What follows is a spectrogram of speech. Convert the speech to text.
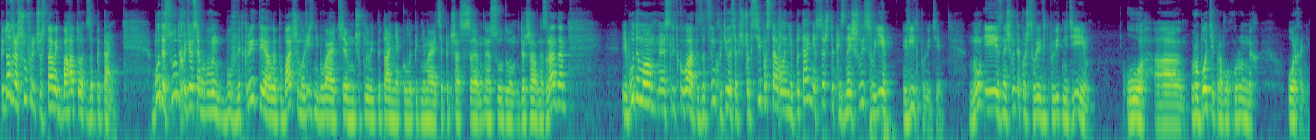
Підозра Шуфричу ставить багато запитань. Буде суд, хотілося б, він був відкритий, але побачимо. Різні бувають ем, чутливі питання, коли піднімається під час е, суду державна зрада. І будемо е, слідкувати за цим. Хотілося б, щоб всі поставлені питання все ж таки знайшли свої відповіді. Ну і знайшли також свої відповідні дії у а, роботі правоохоронних органів.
